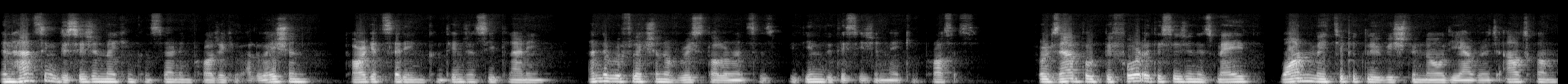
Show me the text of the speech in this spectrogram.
Enhancing decision-making concerning project evaluation, target setting, contingency planning, and the reflection of risk tolerances within the decision-making process. For example, before a decision is made, one may typically wish to know the average outcome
